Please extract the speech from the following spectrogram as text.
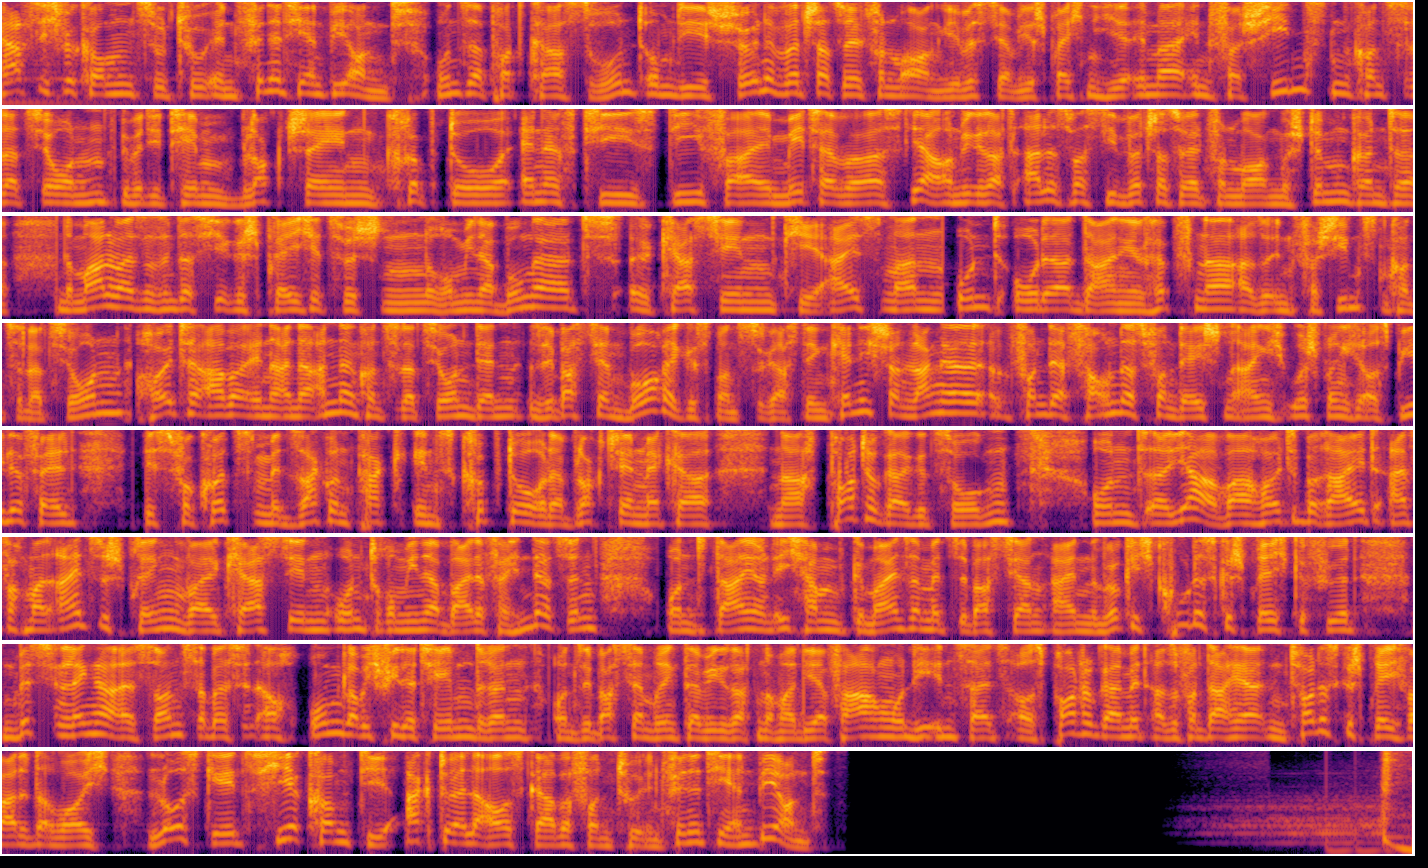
Herzlich willkommen zu To Infinity and Beyond, unser Podcast rund um die schöne Wirtschaftswelt von morgen. Ihr wisst ja, wir sprechen hier immer in verschiedensten Konstellationen über die Themen Blockchain, Krypto, NFTs, DeFi, Metaverse. Ja, und wie gesagt, alles, was die Wirtschaftswelt von morgen bestimmen könnte. Normalerweise sind das hier Gespräche zwischen Romina Bungert, äh, Kerstin K. Eismann und oder Daniel Höpfner, also in verschiedensten Konstellationen. Heute aber in einer anderen Konstellation, denn Sebastian Borek ist bei uns zu Gast. Den kenne ich schon lange von der Founders Foundation, eigentlich ursprünglich aus Bielefeld, ist vor kurzem mit Sack und Pack ins Krypto- oder Blockchain-Mecker nach Portugal gezogen und äh, ja, war heute bereit, einfach mal einzuspringen, weil Kerstin und Romina beide verhindert sind. Und Daniel und ich haben gemeinsam mit Sebastian ein wirklich cooles Gespräch geführt. Ein bisschen länger als sonst, aber es sind auch unglaublich viele Themen drin. Und Sebastian bringt da, wie gesagt, nochmal die Erfahrung und die Insights aus Portugal mit. Also von daher ein tolles Gespräch wartet auf euch. Los geht's. Hier kommt die aktuelle Ausgabe von To Infinity and Beyond.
